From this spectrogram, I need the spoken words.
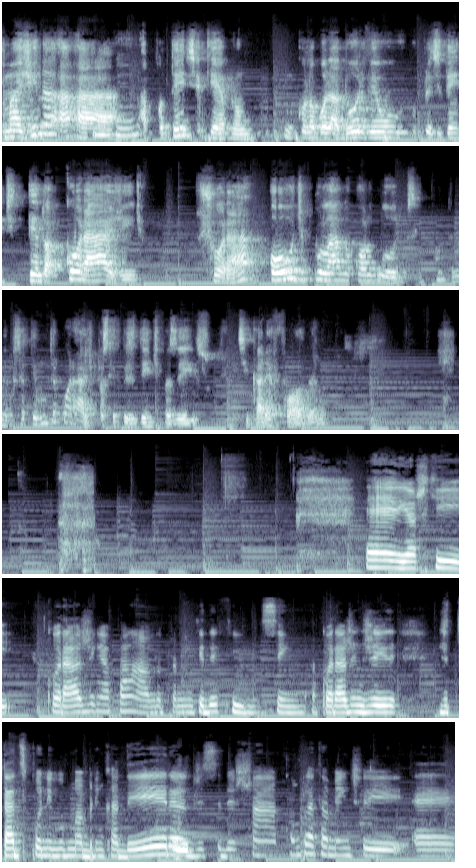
Imagina a, a, uhum. a potência que é para um, um, colaborador ver o, o, presidente tendo a coragem de chorar ou de pular no colo do outro. Assim, Puta, né, precisa ter muita coragem para ser presidente fazer isso. Esse cara é foda, né? É, eu acho que coragem é a palavra para mim que define, sim. A coragem de de estar tá disponível para uma brincadeira, de se deixar completamente é,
